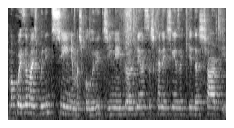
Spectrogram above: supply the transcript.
uma coisa mais bonitinha, mais coloridinha, então eu tenho essas canetinhas aqui da Sharpie,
